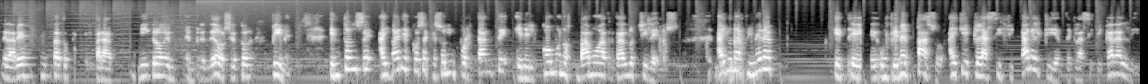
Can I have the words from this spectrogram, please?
de la venta para micro em, emprendedor, ¿cierto? Pyme. Entonces, hay varias cosas que son importantes en el cómo nos vamos a tratar los chilenos. Hay una primera, eh, un primer paso, hay que clasificar al cliente, clasificar al lead.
